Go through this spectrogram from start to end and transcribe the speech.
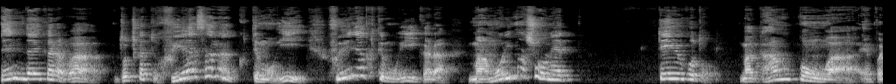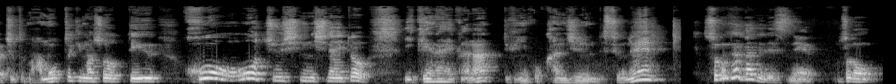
年代からは、どっちかっていうと増やさなくてもいい、増えなくてもいいから守りましょうねっていうこと。まあ元本はやっぱりちょっと守っときましょうっていう方を中心にしないといけないかなっていうふうにこう感じるんですよね。その中でですね、その、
